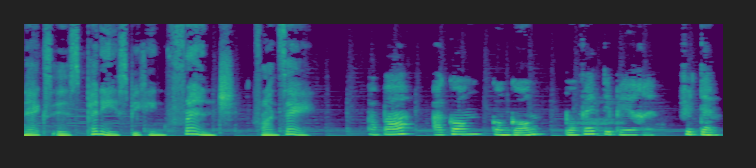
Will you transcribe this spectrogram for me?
next is Penny speaking French, français. Papa, Agong, Gongong, Beauvais de Père, je t'aime.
